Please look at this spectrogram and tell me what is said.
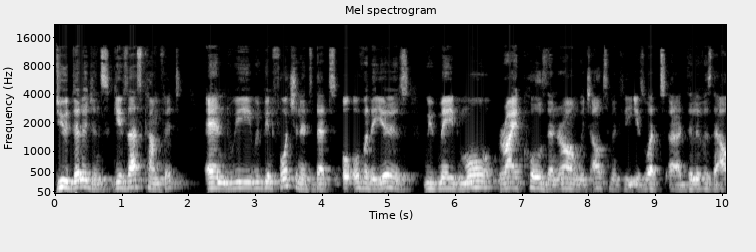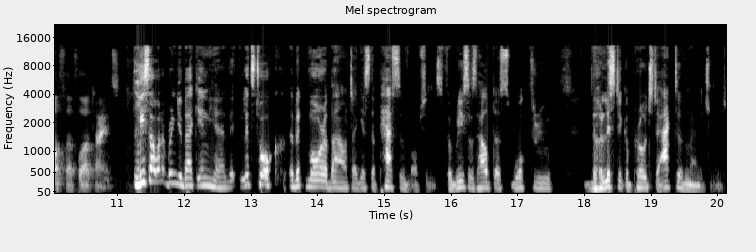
due diligence gives us comfort. And we, we've been fortunate that o- over the years, we've made more right calls than wrong, which ultimately is what uh, delivers the alpha for our clients. Lisa, I want to bring you back in here. Let's talk a bit more about, I guess, the passive options. Fabrice has helped us walk through the holistic approach to active management.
